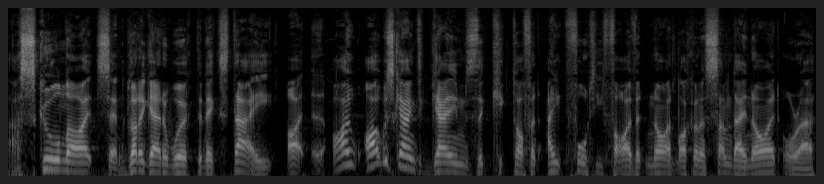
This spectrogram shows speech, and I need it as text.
uh, school nights and got to go to work the next day. I, I, I was going to games that kicked off at 8.45 at night, like on a Sunday night or a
